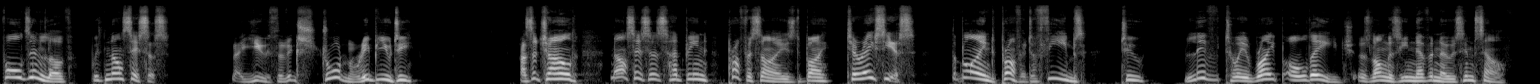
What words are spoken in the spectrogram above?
falls in love with Narcissus, a youth of extraordinary beauty. As a child, Narcissus had been prophesied by Tiresias, the blind prophet of Thebes, to live to a ripe old age as long as he never knows himself.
